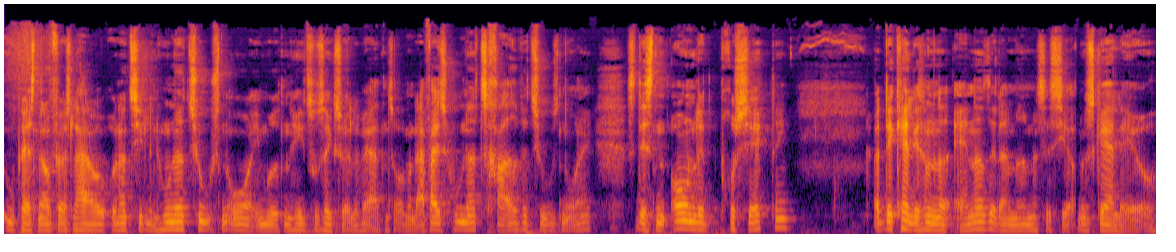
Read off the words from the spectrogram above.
Upassende opførsel har jo undertitlen 100.000 ord imod den heteroseksuelle verdensorden, men der er faktisk 130.000 ord, ikke? Så det er sådan et ordentligt projekt, ikke? Og det kan ligesom noget andet, det der med, at man så siger, nu skal jeg lave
